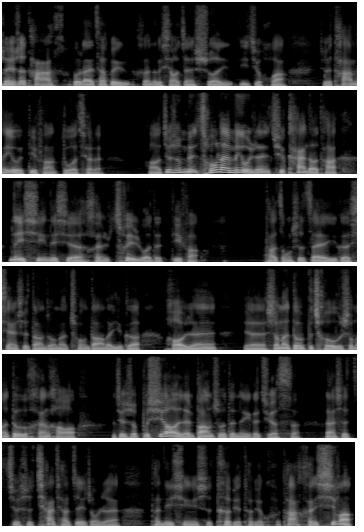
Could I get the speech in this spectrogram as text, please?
所以说他后来才会和那个小珍说一句话，就是他没有地方躲起来，啊，就是没从来没有人去看到他内心那些很脆弱的地方，他总是在一个现实当中呢充当了一个好人，呃，什么都不愁，什么都很好，就是不需要人帮助的那个角色。但是就是恰恰这种人，他内心是特别特别苦，他很希望。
